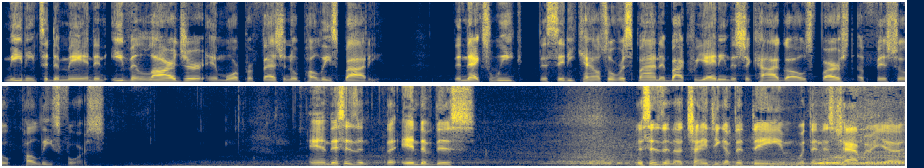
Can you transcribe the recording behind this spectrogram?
meeting to demand an even larger and more professional police body. The next week, the city council responded by creating the Chicago's first official police force. And this isn't the end of this. This isn't a changing of the theme within this chapter yet.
